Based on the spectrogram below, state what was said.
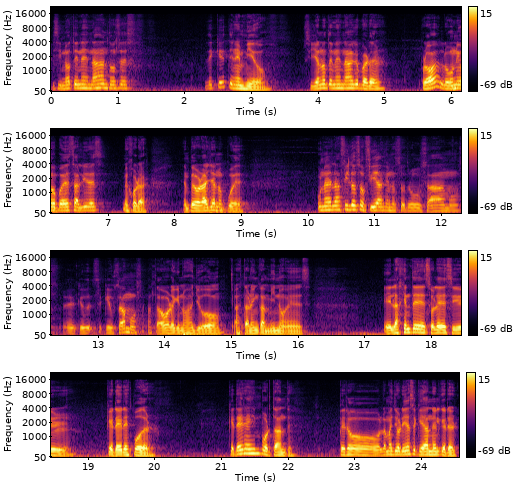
Y si no tienes nada, entonces, ¿de qué tienes miedo? Si ya no tienes nada que perder, prueba, lo único que puede salir es mejorar. Empeorar ya no puede. Una de las filosofías que nosotros usamos, eh, que, que, usamos hasta ahora, que nos ayudó a estar en camino, es, eh, la gente suele decir, querer es poder. Querer es importante, pero la mayoría se queda en el querer.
